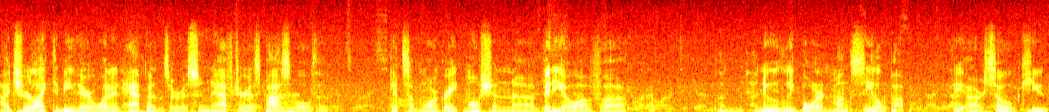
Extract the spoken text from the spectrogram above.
I'd sure like to be there when it happens or as soon after as possible to get some more great motion uh, video of uh, to a, a newly born monk seal pup. They are so cute.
